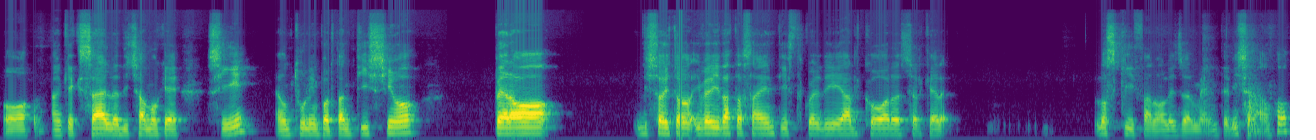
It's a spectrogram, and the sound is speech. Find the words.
o anche Excel, diciamo che sì, è un tool importantissimo, però di solito i veri data scientist, quelli hardcore, cercare... lo schifano leggermente, diciamo.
